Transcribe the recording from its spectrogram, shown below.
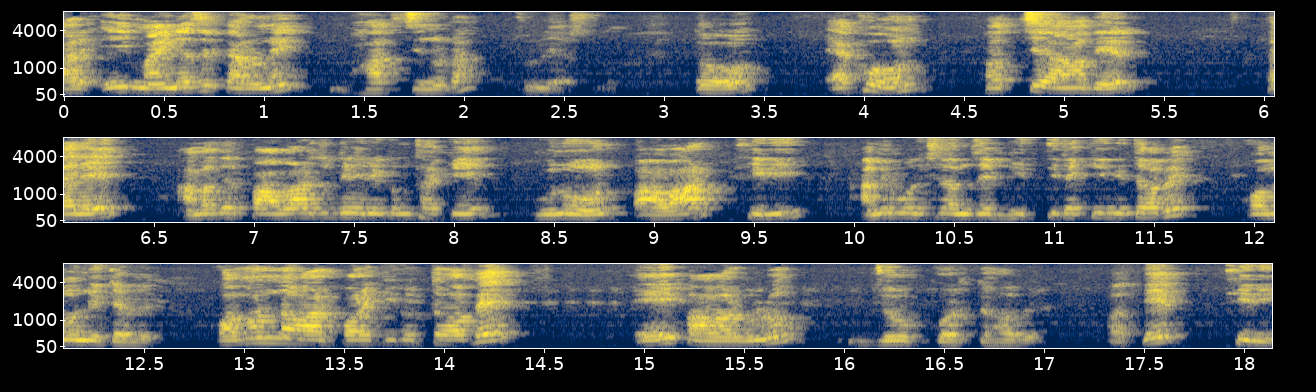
আর এই মাইনাসের কারণে ভাগ চিহ্নটা চলে আসলো। তো এখন হচ্ছে আমাদের, তাহলে আমাদের পাওয়ার যদি এরকম থাকে, গুণন পাওয়ার থ্রি আমি বলছিলাম যে ভিত্তিটা কি নিতে হবে? কমন নিতে হবে। কমন নেওয়ার পরে কি করতে হবে? এই পাওয়ারগুলো যোগ করতে হবে। অতএব থ্রি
